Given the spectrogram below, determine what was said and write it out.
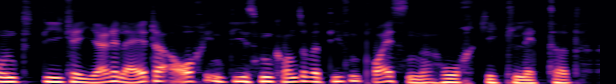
und die Karriereleiter auch in diesem konservativen Preußen hochgeklettert.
